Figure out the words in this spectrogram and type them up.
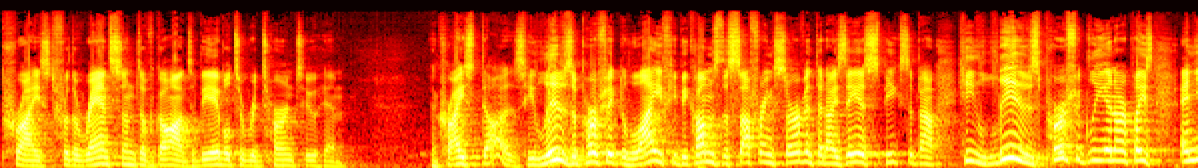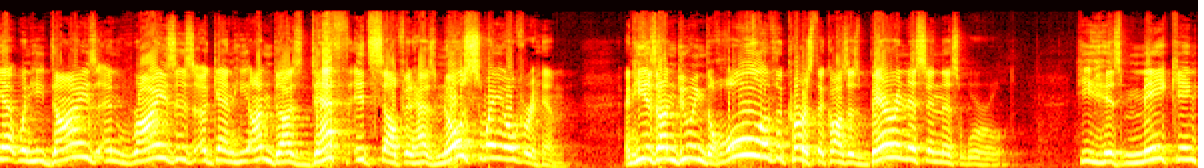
price for the ransomed of God to be able to return to Him. And Christ does. He lives a perfect life. He becomes the suffering servant that Isaiah speaks about. He lives perfectly in our place. And yet, when he dies and rises again, he undoes death itself. It has no sway over him. And he is undoing the whole of the curse that causes barrenness in this world. He is making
